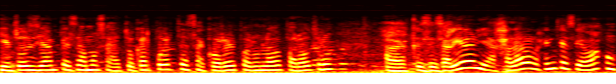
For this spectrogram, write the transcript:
y entonces ya empezamos a tocar puertas, a correr por un lado para otro, a que se salieran y a jalar a la gente hacia abajo.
